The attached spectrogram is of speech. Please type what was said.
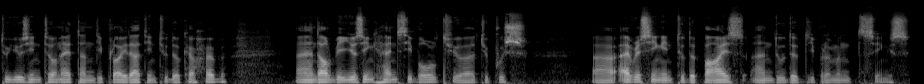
to use internet and deploy that into Docker Hub. And I'll be using Ansible to to push everything into the pies and do the deployment things.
